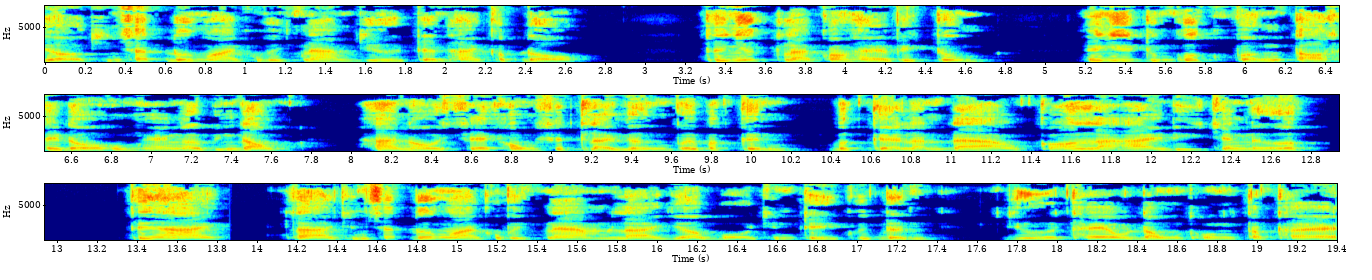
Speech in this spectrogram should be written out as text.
do chính sách đối ngoại của Việt Nam dựa trên hai cấp độ. Thứ nhất là quan hệ Việt-Trung. Nếu như Trung Quốc vẫn tỏ thái độ hung hãn ở Biển Đông, Hà Nội sẽ không xích lại gần với Bắc Kinh, bất kể lãnh đạo có là ai đi chăng nữa. Thứ hai là chính sách đối ngoại của Việt Nam là do Bộ Chính trị quyết định dựa theo đồng thuận tập thể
